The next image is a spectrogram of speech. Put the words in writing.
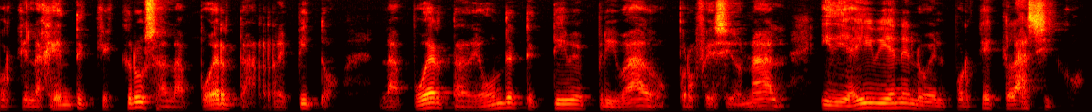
porque la gente que cruza la puerta, repito, la puerta de un detective privado, profesional, y de ahí viene lo del porqué clásico,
